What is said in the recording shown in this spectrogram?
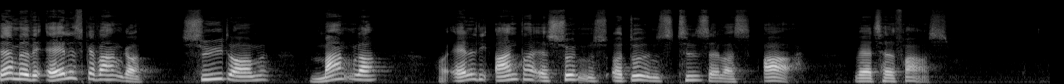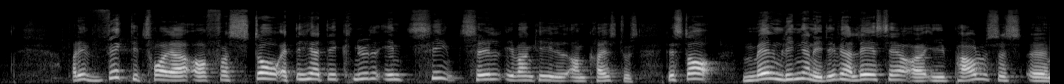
Dermed vil alle skavanker, sygdomme, mangler og alle de andre af syndens og dødens tidsalders ar være taget fra os. Og det er vigtigt, tror jeg, at forstå, at det her det er knyttet intimt til evangeliet om Kristus. Det står mellem linjerne i det, vi har læst her, og i Paulus' øh,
